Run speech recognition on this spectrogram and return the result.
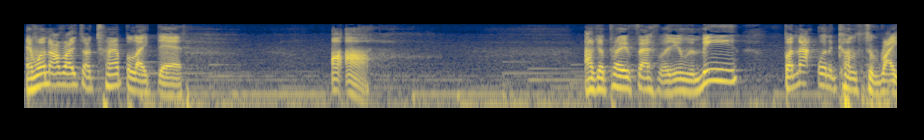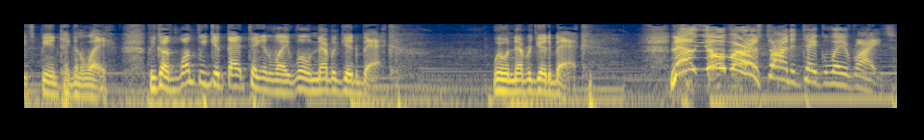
And when our rights are trampled like that, uh uh-uh. uh I can pray fast for a human being, but not when it comes to rights being taken away. Because once we get that taken away, we'll never get it back. We'll never get it back. Now Uber is trying to take away rights.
